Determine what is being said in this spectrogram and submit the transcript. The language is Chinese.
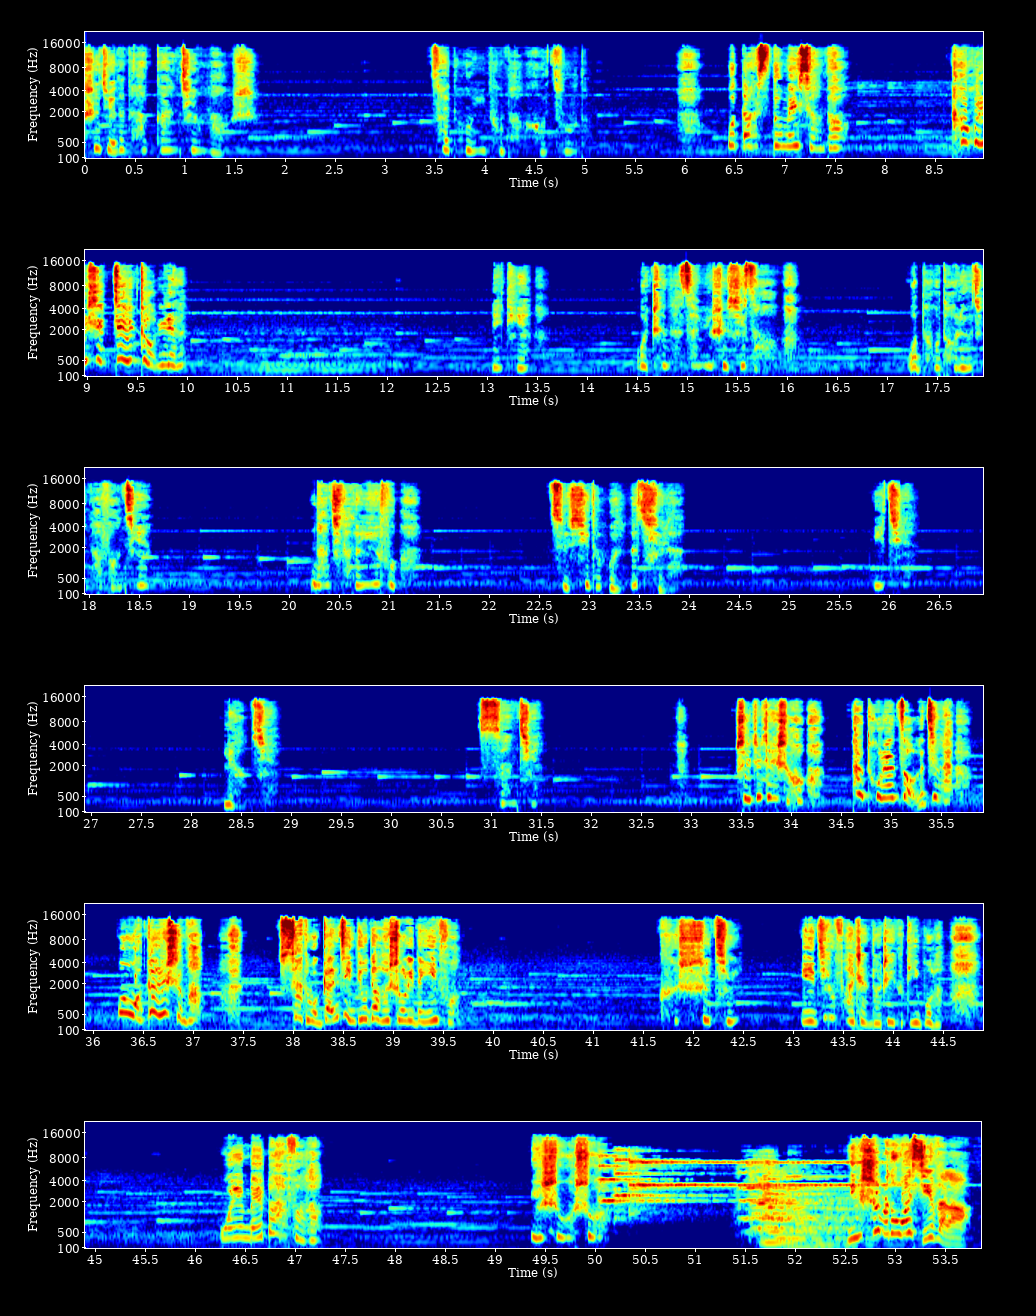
是觉得他干净老实，才同意同他合租的。我打死都没想到，他会是这种人。那天，我趁他在浴室洗澡，我偷偷溜进他房间，拿起他的衣服，仔细的闻了起来。一件，两件，三件。谁知这时候，他突然走了进来，问我干什么，吓得我赶紧丢掉了手里的衣服。可事情已经发展到这个地步了，我也没办法了。于是我说：“你是不是偷我洗衣粉了？”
